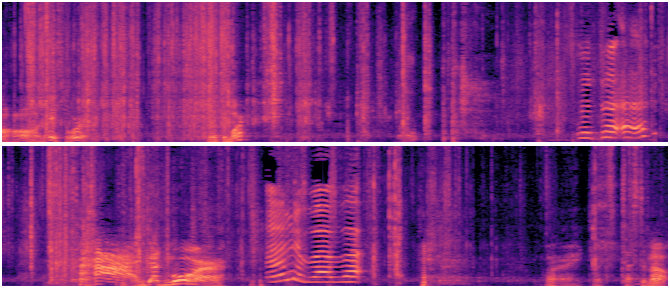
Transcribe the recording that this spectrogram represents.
Oh, nice work. Want some more? Haha, I've got more. Alright, let's test them out.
